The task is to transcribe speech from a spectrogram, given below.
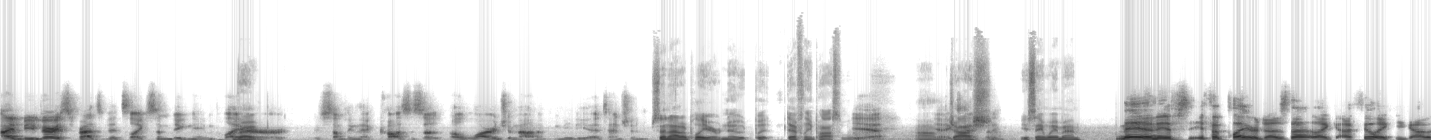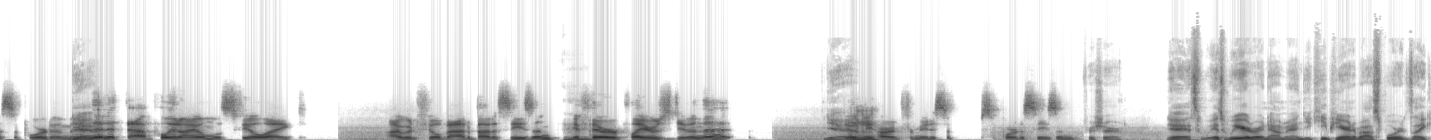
I'd be very surprised if it's like some big name player Right. or something that causes a, a large amount of media attention. So not a player of note, but definitely possible. Yeah. Um, yeah, Josh, exactly. you same way, man. Man, if if a player does that, like I feel like you gotta support him. Yeah. And then at that point, I almost feel like I would feel bad about a season Mhm. if there are players doing that. Yeah, It would be Mhm. hard for me to su- support a season. for sure. Yeah, it's it's weird right now, man. You keep hearing about sports like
